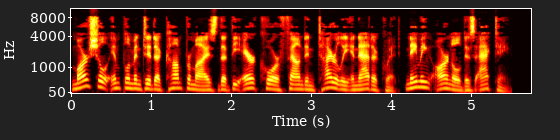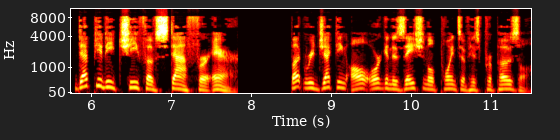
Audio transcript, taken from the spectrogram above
Marshall implemented a compromise that the Air Corps found entirely inadequate, naming Arnold as acting Deputy Chief of Staff for Air, but rejecting all organizational points of his proposal.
